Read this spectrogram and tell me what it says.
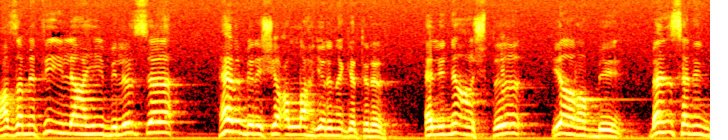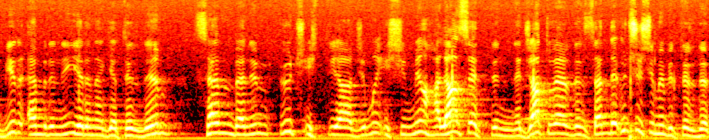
azameti ilahi bilirse her bir işi Allah yerine getirir. Elini açtı, Ya Rabbi ben senin bir emrini yerine getirdim sen benim üç ihtiyacımı, işimi halas ettin, necat verdin, sen de üç işimi bitirdin.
